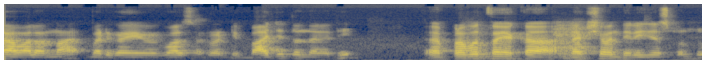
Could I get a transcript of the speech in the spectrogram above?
కావాలన్నా బయటకు ఇవ్వాల్సినటువంటి బాధ్యత ఉందనేది ప్రభుత్వం యొక్క లక్ష్యం తెలియజేసుకుంటూ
